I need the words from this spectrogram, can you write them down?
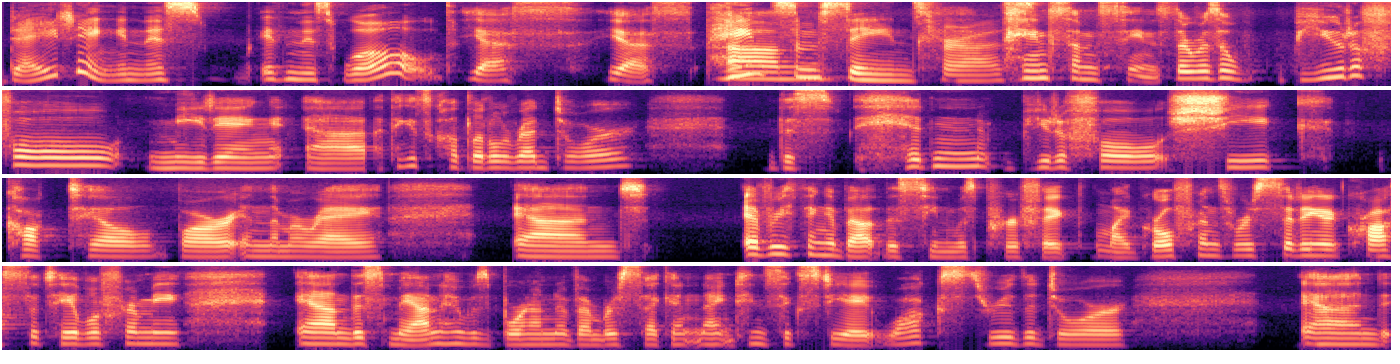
dating in this in this world. Yes, yes. Paint um, some scenes for us. Paint some scenes. There was a beautiful meeting at I think it's called Little Red Door. This hidden, beautiful, chic cocktail bar in the Marais. And everything about this scene was perfect. My girlfriends were sitting across the table from me, and this man who was born on November 2nd, 1968, walks through the door, and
